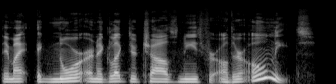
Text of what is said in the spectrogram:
They might ignore or neglect their child's needs for their own needs.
